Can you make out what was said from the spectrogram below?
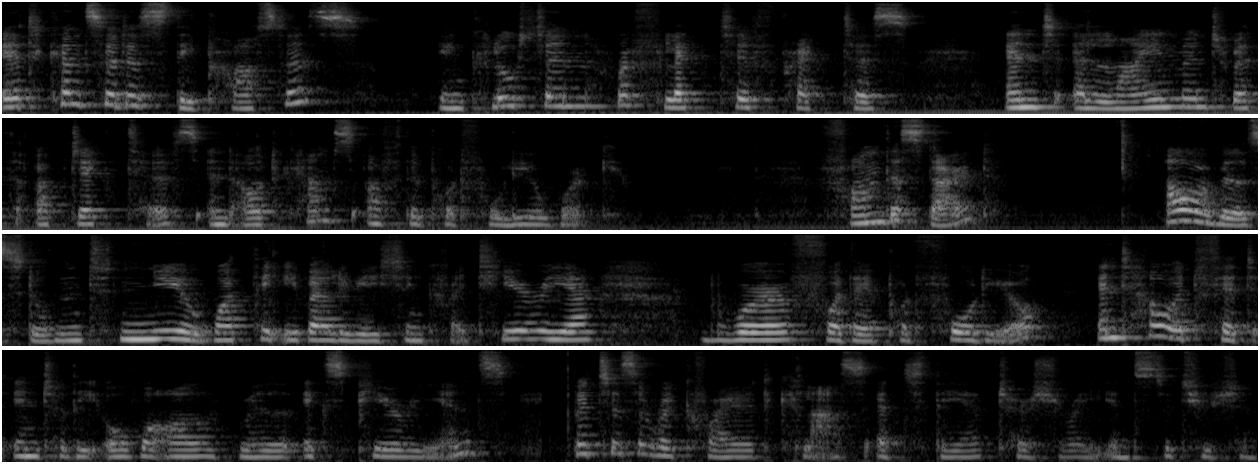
It considers the process, inclusion, reflective practice, and alignment with objectives and outcomes of the portfolio work. From the start, our WIL student knew what the evaluation criteria were for their portfolio and how it fit into the overall WIL experience which is a required class at their tertiary institution.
